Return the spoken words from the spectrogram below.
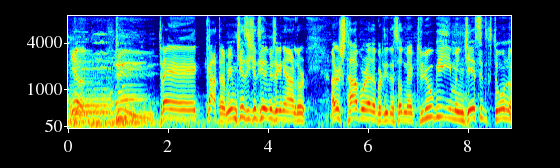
Një, dy, tre, katër Mirëmëngjesi të gjithë e mirë se keni ardhur është hapur edhe për ditën e sotme klubi i mëngjesit këtu në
